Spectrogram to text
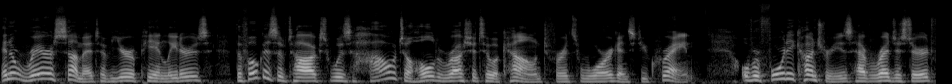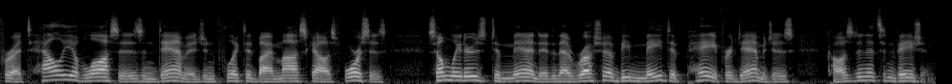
In a rare summit of European leaders, the focus of talks was how to hold Russia to account for its war against Ukraine. Over 40 countries have registered for a tally of losses and damage inflicted by Moscow's forces. Some leaders demanded that Russia be made to pay for damages caused in its invasion.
